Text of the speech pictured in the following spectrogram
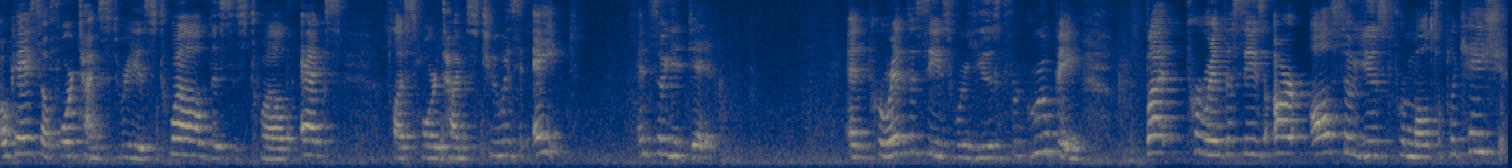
Okay, so 4 times 3 is 12. This is 12x plus 4 times 2 is 8. And so you did it. And parentheses were used for grouping. But parentheses are also used for multiplication.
